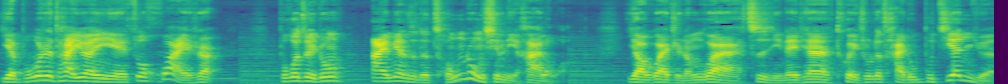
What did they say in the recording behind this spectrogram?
也不是太愿意做坏事，不过最终爱面子的从众心理害了我。要怪只能怪自己那天退出的态度不坚决，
